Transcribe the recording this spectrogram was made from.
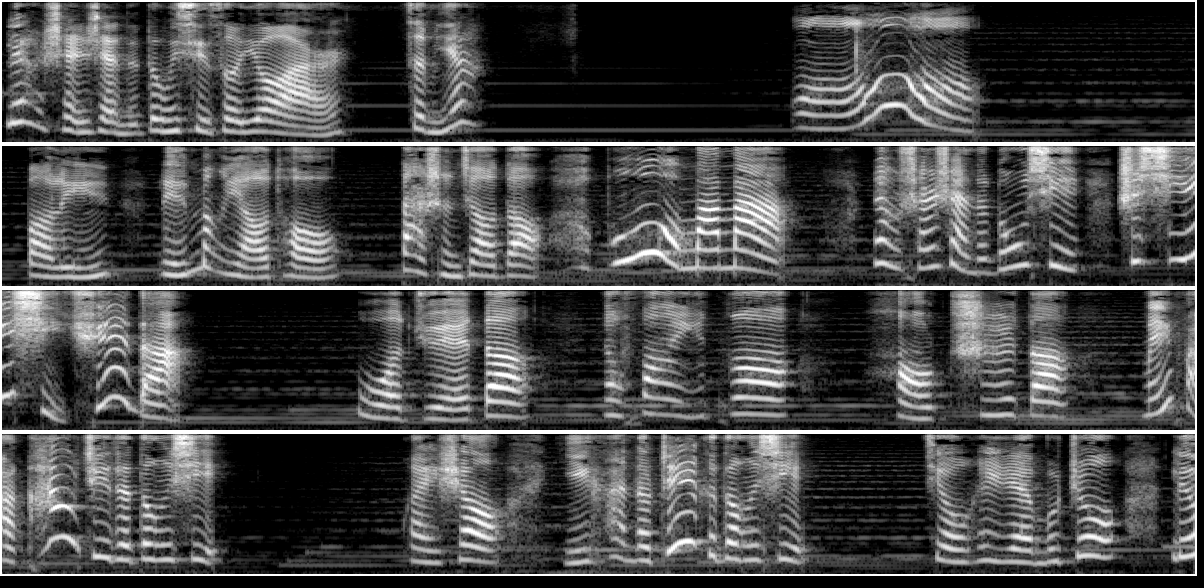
亮闪闪的东西做诱饵，怎么样？哦，宝林连忙摇头，大声叫道：“不，妈妈，亮闪闪的东西是吸引喜鹊的。”我觉得要放一个好吃的、没法抗拒的东西，怪兽一看到这个东西，就会忍不住流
